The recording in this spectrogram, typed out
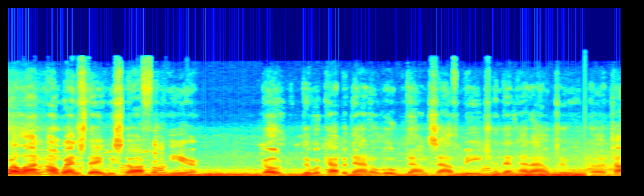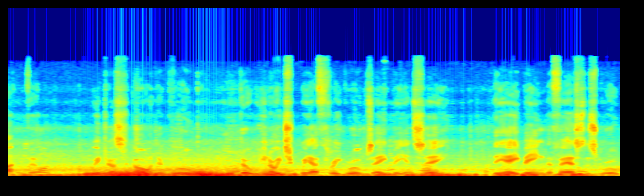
Well, on, on Wednesday, we start from here, go do a Capodanno loop down South Beach, and then head out to uh, Tottenville. We just go into group, you know, each, we have three groups, A, B, and C. The A being the fastest group,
